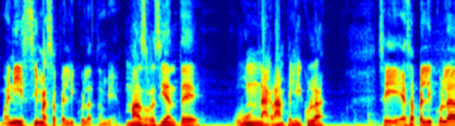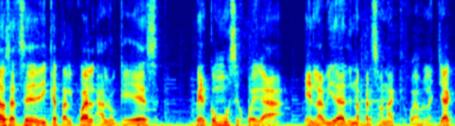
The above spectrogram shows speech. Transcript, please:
Buenísima esa película también. Más reciente, una gran película. Sí, esa película, o sea, se dedica tal cual a lo que es ver cómo se juega en la vida de una persona que juega Blackjack.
